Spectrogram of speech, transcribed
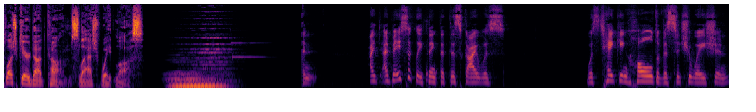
plushcare.com slash weight loss. and I, I basically think that this guy was was taking hold of a situation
